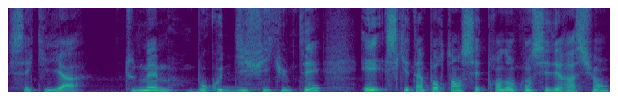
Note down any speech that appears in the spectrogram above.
c'est qu'il y a tout de même beaucoup de difficultés, et ce qui est important, c'est de prendre en considération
